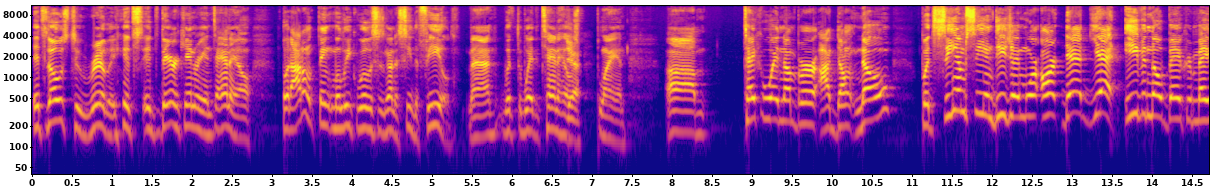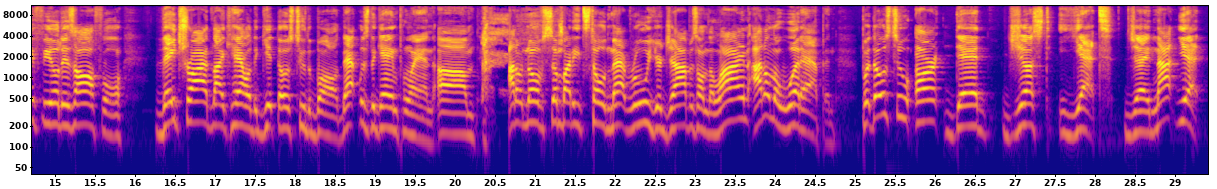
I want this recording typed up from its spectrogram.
It's those two really. It's it's Derrick Henry and Tannehill. But I don't think Malik Willis is going to see the field, man, with the way the Tannehill's Yeah. playing. Um, takeaway number, I don't know. But CMC and DJ Moore aren't dead yet. Even though Baker Mayfield is awful, they tried like hell to get those to the ball. That was the game plan. Um, I don't know if somebody's told Matt Rhule your job is on the line. I don't know what happened. But those two aren't dead just yet, Jay. Not yet.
